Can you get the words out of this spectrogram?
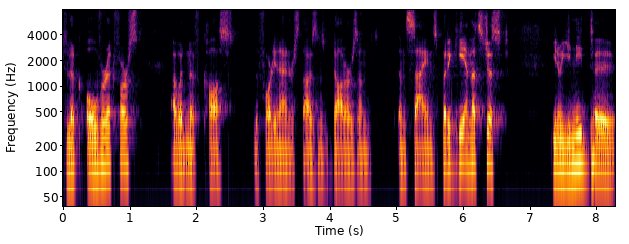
to look over it first, I wouldn't have cost the 49ers thousands of dollars on on signs. But again, that's just you know you need to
